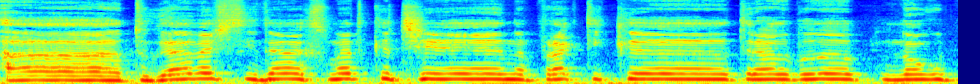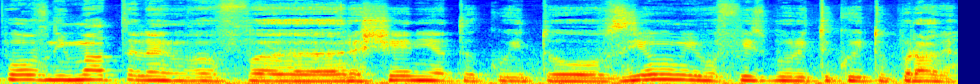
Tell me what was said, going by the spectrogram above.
А, тогава вече си дадах сметка, че на практика трябва да бъда много по-внимателен в а, решенията, които взимам и в изборите, които правя.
